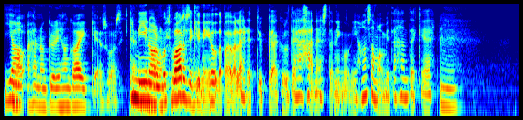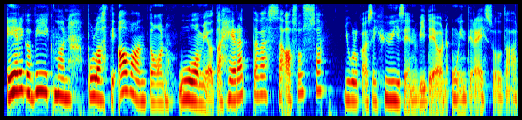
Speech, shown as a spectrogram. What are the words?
Ja... No, hän on kyllä ihan kaikkeen suosikki. Niin on, mutta varsinkin niin iltapäivälehdet tykkää kyllä tehdä hänestä niin kuin ihan sama, mitä hän tekee. Mm. Erika Wigman pulahti avantoon huomiota herättävässä asussa, julkaisi hyisen videon uintireissultaan.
